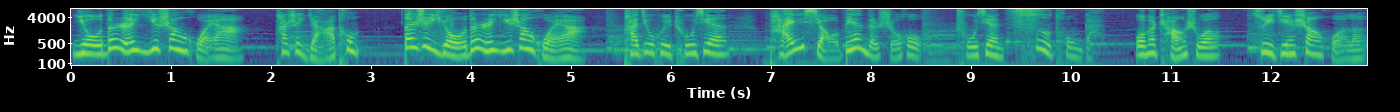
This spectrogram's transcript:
有的人一上火呀，他是牙痛；但是有的人一上火呀，他就会出现排小便的时候出现刺痛感。我们常说最近上火了，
